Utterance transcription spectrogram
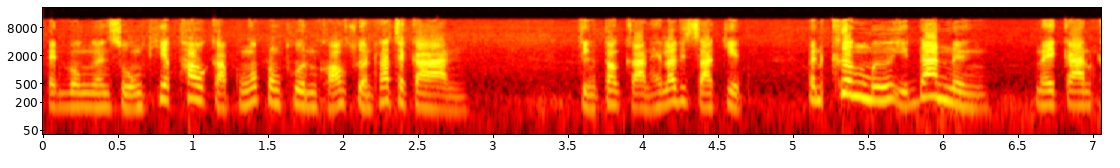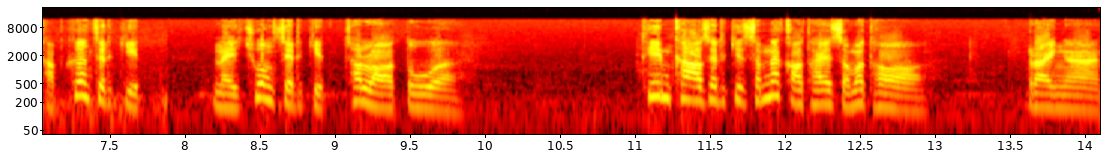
เป็นวงเงินสูงเทียบเท่ากับงบลงทุนของส่วนราชการ จึงต้องการให้รัฐวิสาหกิจเป็นเครื่องมืออีกด้านหนึ่งในการขับเคลื่อนเศรษฐกิจในช่วงเศรษฐกิจชะลอตัว ทีมข่าวเศรษฐกิจสำนักข่าวไทยสมทรายงาน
